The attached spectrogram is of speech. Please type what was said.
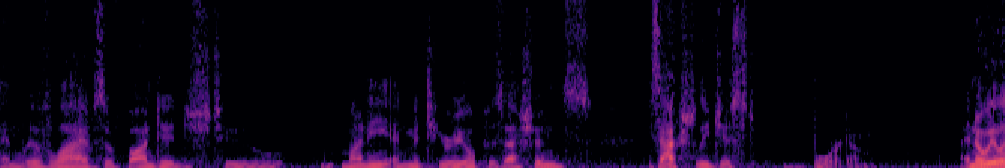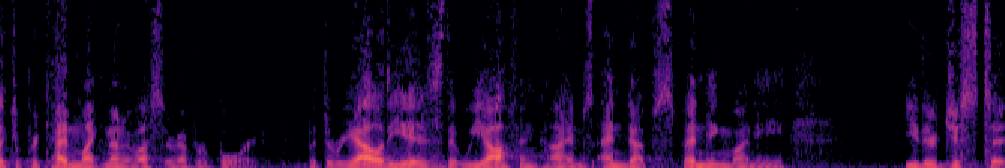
and live lives of bondage to money and material possessions is actually just boredom. I know we like to pretend like none of us are ever bored, But the reality is that we oftentimes end up spending money either just to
